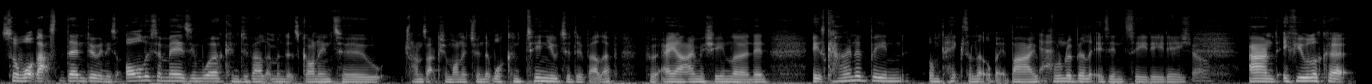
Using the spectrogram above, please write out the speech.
So what that's then doing is all this amazing work and development that's gone into transaction monitoring that will continue to develop through AI, machine learning, it's kind of been unpicked a little bit by Yeah. vulnerabilities in CDD. Sure. And if you look at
